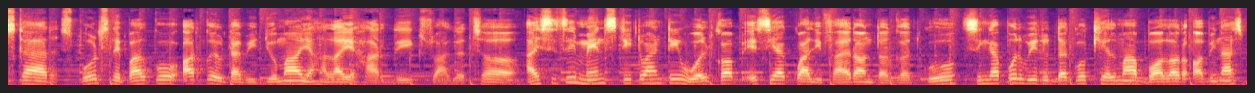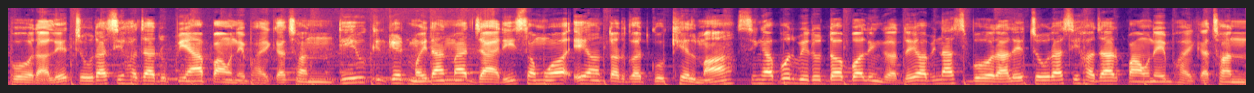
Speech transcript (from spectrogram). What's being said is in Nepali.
नमस्कार स्पोर्ट्स नेपालको अर्को एउटा भिडियोमा यहाँलाई हार्दिक स्वागत छ। ICC men's T twenty world cup Asia qualifier अन्तर्गतको सिङ्गापुर विरुद्धको खेलमा बलर अविनाश बोहराले चौरासी हजार रुपियाँ पाउने भएका छन्। टियु क्रिकेट मैदानमा जारी समूह ए अन्तर्गतको खेलमा सिङ्गापुर विरुद्ध बलिङ गर्दै अविनाश बोहराले चौरासी हजार पाउने भएका छन्।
